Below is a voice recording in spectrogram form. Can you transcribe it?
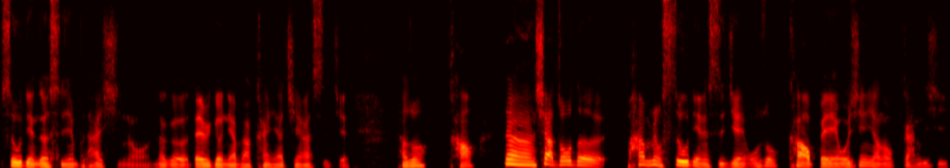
四五点这个时间不太行哦。那个 David 哥，你要不要看一下其他时间？他说好，那下周的还有没有四五点的时间？我说靠呗，我心里想说干你是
